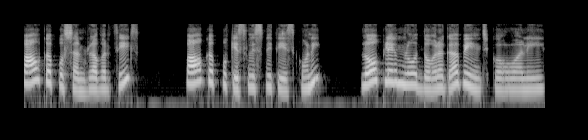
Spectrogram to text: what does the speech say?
పావు కప్పు సన్ఫ్లవర్ సీడ్స్ పావు కప్పు కిస్మిస్ని తీసుకొని లో ఫ్లేమ్లో దోరగా వేయించుకోవాలి.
